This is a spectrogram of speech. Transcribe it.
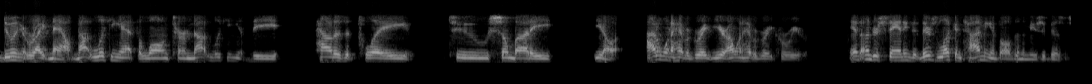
doing it right now, not looking at the long term, not looking at the how does it play to somebody, you know, I don't want to have a great year, I want to have a great career. And understanding that there's luck and timing involved in the music business.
